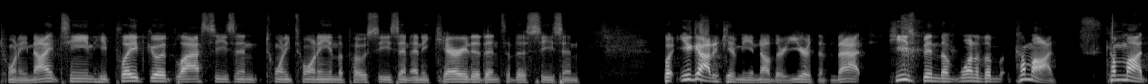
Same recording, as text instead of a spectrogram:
2019. He played good last season, 2020 in the postseason, and he carried it into this season. But you got to give me another year than that. He's been the one of the. Come on, come on.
